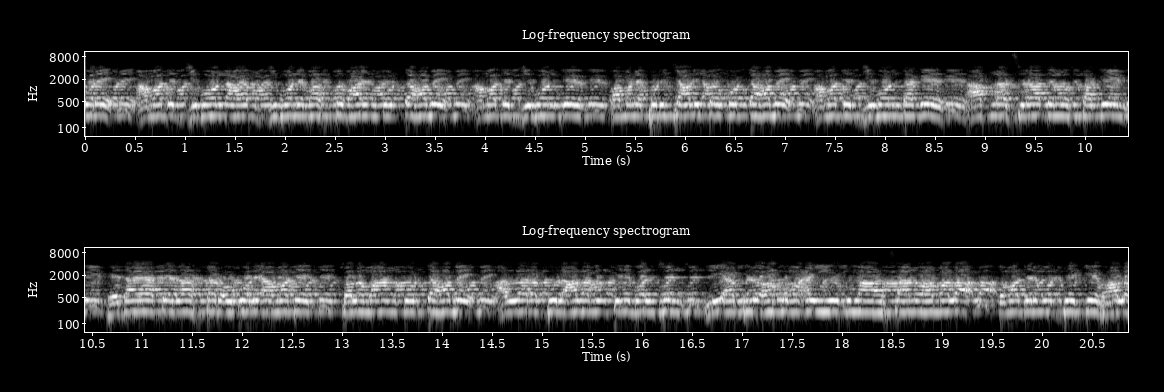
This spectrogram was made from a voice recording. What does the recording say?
করে আমাদের জীবন, জীবনে বাস্তবায়ন করতে হবে। আমাদের জীবনকে মানে পরিচালিত করতে হবে। আমাদের জীবনটাকে আপনার সিরাতে মুস্তাকিম, হেদায়াতের রাস্তার উপরে আমাদের চলমান করতে হবে। আল্লাহ রাব্বুল আলামিন তিনি বলছেন লিয়াবলুহুকুম আইয়ুকুম আহসানু আমালা। তোমাদের মধ্যে কে ভালো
